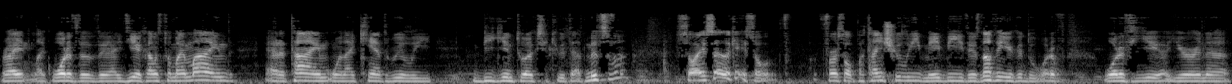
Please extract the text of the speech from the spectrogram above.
Right? Like what if the, the idea comes to my mind at a time when I can't really begin to execute that mitzvah? So I said, okay, so first of all, potentially maybe there's nothing you could do. What if what if you, you're in a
